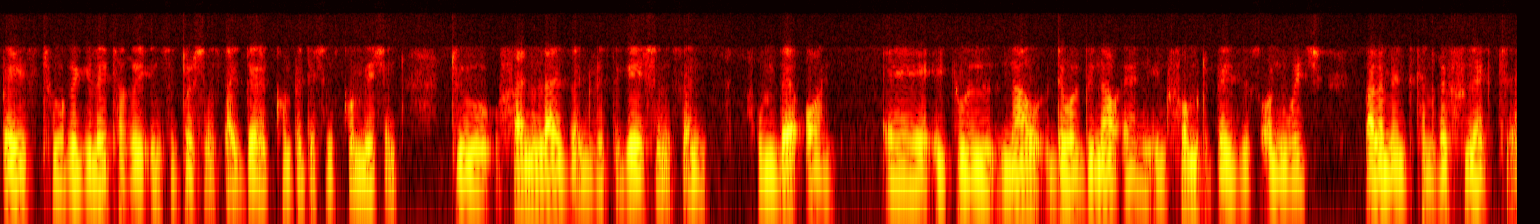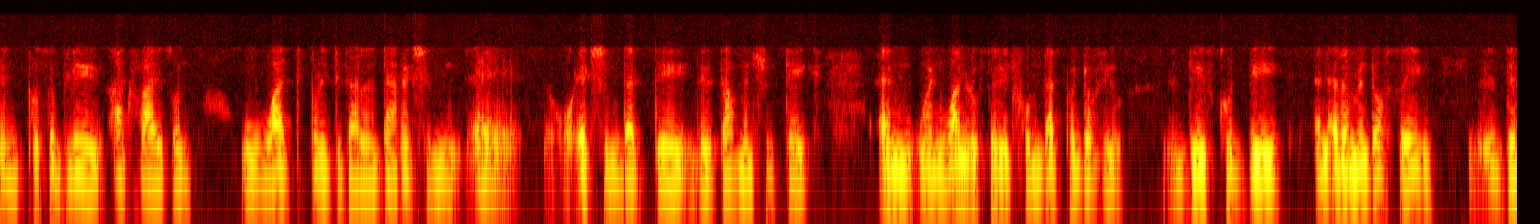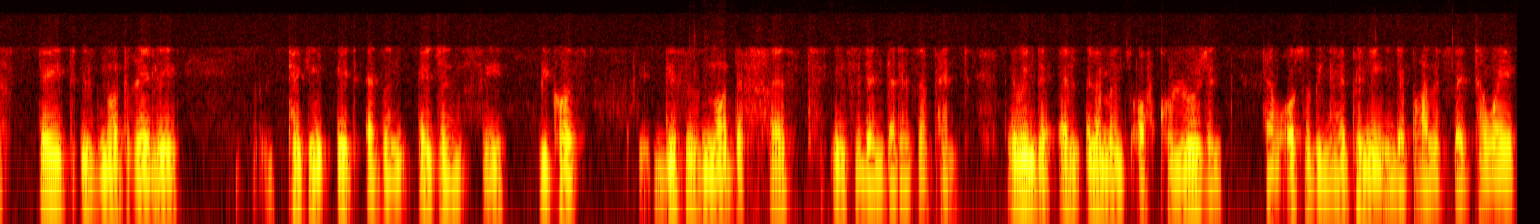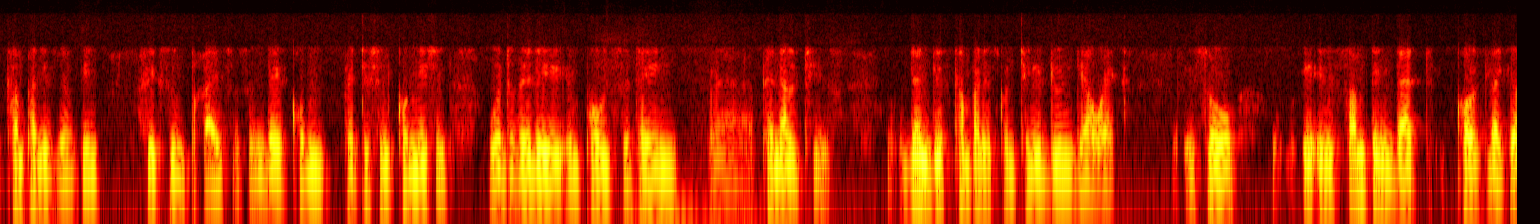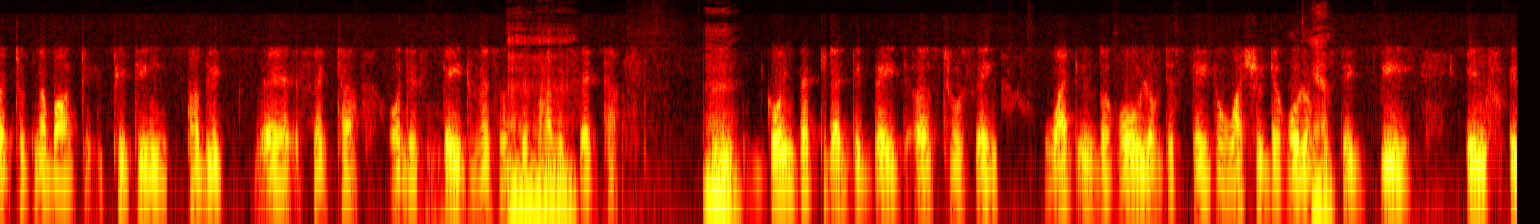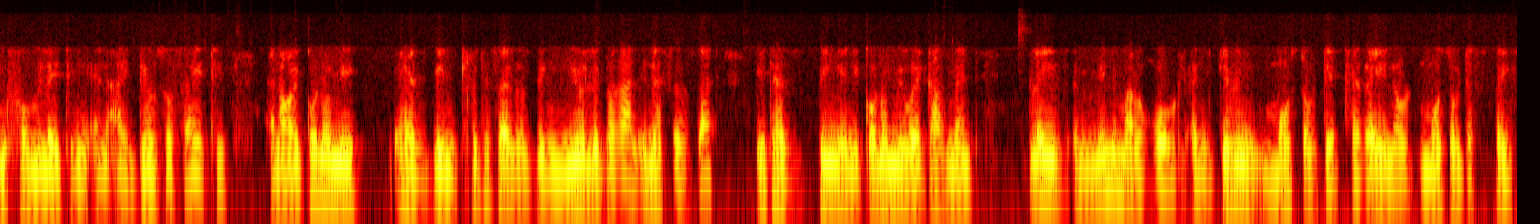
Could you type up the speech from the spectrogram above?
space to regulatory institutions like the Competitions Commission to finalize the investigations. And from there on, uh, it will now there will be now an informed basis on which Parliament can reflect and possibly advise on what political direction uh, or action that the, the government should take. And when one looks at it from that point of view, this could be an element of saying the state is not really taking it as an agency because this is not the first incident that has happened. Even the elements of collusion have also been happening in the private sector where companies have been fixing prices and the competition commission would really impose certain uh, penalties. Then these companies continue doing their work. So it is something that calls, like you're talking about, pitting public uh, sector or the state versus mm. the private sector. Mm. Going back to that debate as to saying what is the role of the state or what should the role of yeah. the state be in in formulating an ideal society, and our economy has been criticized as being neoliberal in a sense that it has been an economy where government plays a minimal role and giving most of the terrain or most of the space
